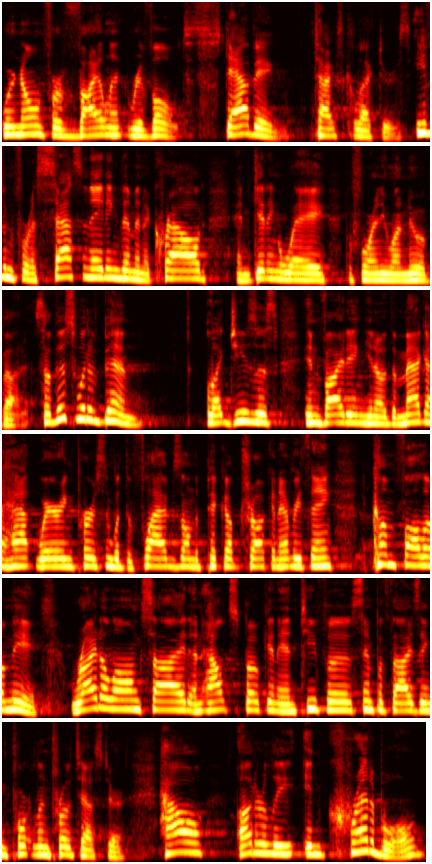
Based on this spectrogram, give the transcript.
were known for violent revolt, stabbing, tax collectors, even for assassinating them in a crowd and getting away before anyone knew about it. So this would have been like Jesus inviting, you know, the MAGA hat wearing person with the flags on the pickup truck and everything, come follow me. Right alongside an outspoken Antifa sympathizing Portland protester. How utterly incredible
